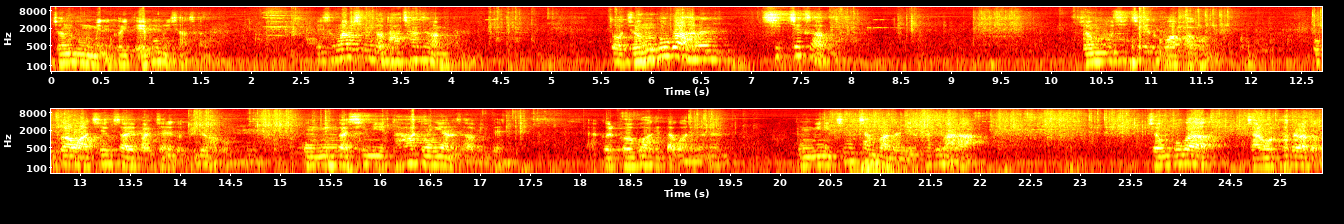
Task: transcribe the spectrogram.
전 국민이 거의 대부분이 찬성합니다. 성남 시민도 다 찬성합니다. 또 정부가 하는 시책 사업입니다. 정부 시책에도 부합하고 국가와 지역사회 발전에도 필요하고 국민과 시민이 다 동의하는 사업인데 그걸 거부하겠다고 하면은 국민이 칭찬받는 일을 하지 마라. 정부가 잘못하더라도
